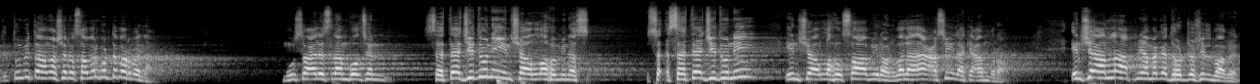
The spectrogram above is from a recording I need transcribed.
যে, তুমি তো আমার সাথে সবর করতে পারবে না। মুসা আল ইসলাম বলছেন, সতাজিদুনি ইনশা আল্লাহ মিনাস, সতাজিদুনি ইনশা আল্লাহ সাবিরন, ওয়ালা আসিলাকে আমরা। ইনশা আল্লাহ আপনি আমাকে ধৈর্যশীল পাবেন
